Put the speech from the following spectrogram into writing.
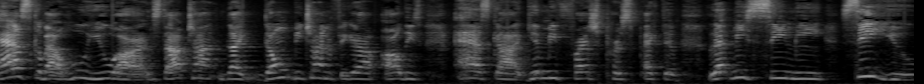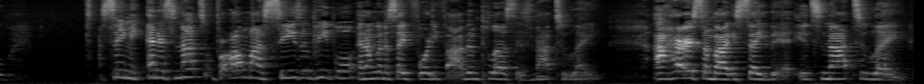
Ask about who you are and stop trying, like, don't be trying to figure out all these. Ask God, give me fresh perspective. Let me see me, see you see me. And it's not for all my seasoned people, and I'm going to say 45 and plus, it's not too late. I heard somebody say that it's not too late.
